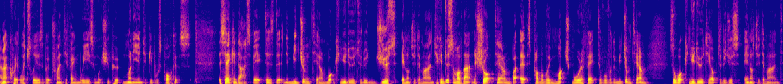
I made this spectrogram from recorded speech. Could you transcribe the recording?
and that quite literally is about trying to find ways in which you put money into people's pockets. The second aspect is that in the medium term, what can you do to reduce energy demand? You can do some of that in the short term, but it's probably much more effective over the medium term so, what can you do to help to reduce energy demand?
